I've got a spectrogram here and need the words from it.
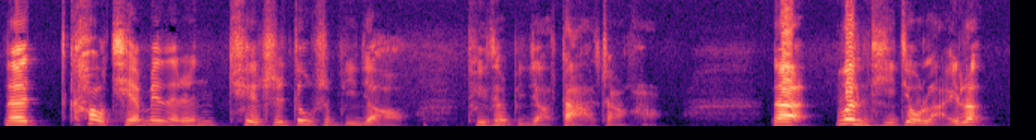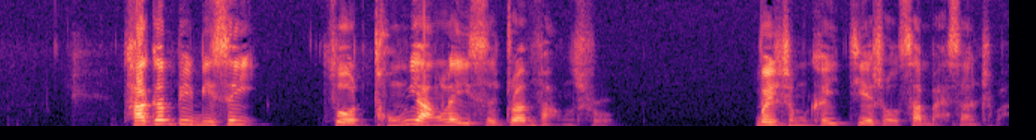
那靠前面的人确实都是比较 Twitter 比较大的账号。那问题就来了，他跟 BBC 做同样类似专访的时候，为什么可以接受三百三十万？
